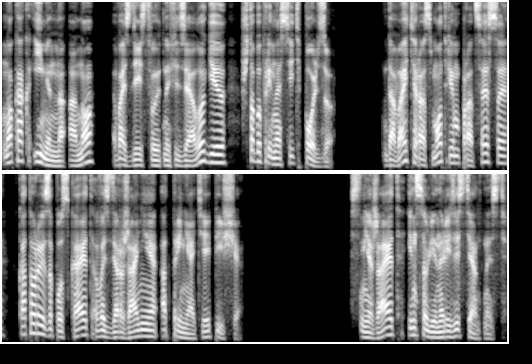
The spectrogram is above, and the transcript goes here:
Но как именно оно воздействует на физиологию, чтобы приносить пользу? Давайте рассмотрим процессы, которые запускает воздержание от принятия пищи. Снижает инсулинорезистентность.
